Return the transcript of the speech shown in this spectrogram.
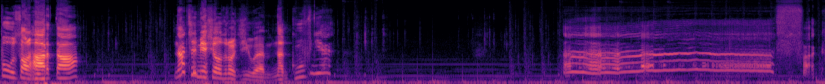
pół Solharta? Na czym ja się odrodziłem? Na gównie? Fuck.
